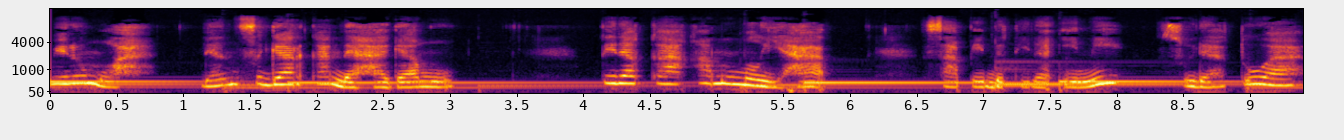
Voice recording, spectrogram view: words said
"Minumlah dan segarkan dahagamu. Tidakkah kamu melihat sapi betina ini sudah tua?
